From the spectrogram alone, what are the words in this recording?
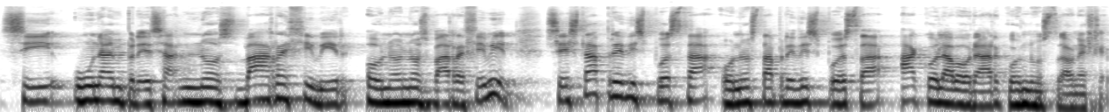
si una empresa nos va a recibir o no nos va a recibir? Si está predispuesta o no está predispuesta a colaborar con nuestra ONG.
